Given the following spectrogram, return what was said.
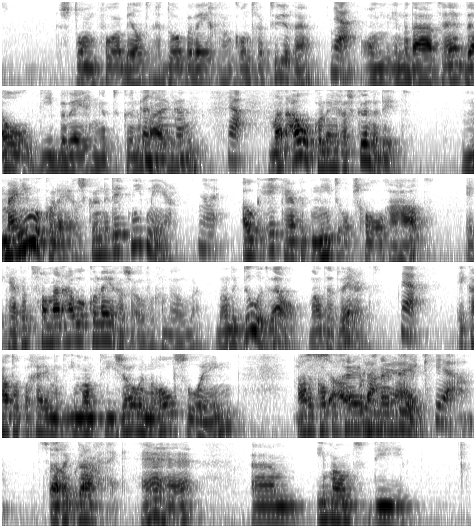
stom voorbeeld, het doorbewegen van contracturen, Ja, om inderdaad hè, wel die bewegingen te kunnen, kunnen blijven maken. doen. Ja. Mijn oude collega's kunnen dit. Mijn nieuwe collega's kunnen dit niet meer. nee. Ook ik heb het niet op school gehad. Ik heb het van mijn oude collega's overgenomen. Want ik doe het wel, want het werkt. Ja, Ik had op een gegeven moment iemand die zo in de rolstoel hing. Had ik op een gegeven moment dit. Ja, zo Dat ik belangrijk. dacht, hè hè, ehm, iemand die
